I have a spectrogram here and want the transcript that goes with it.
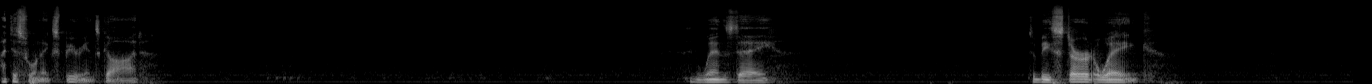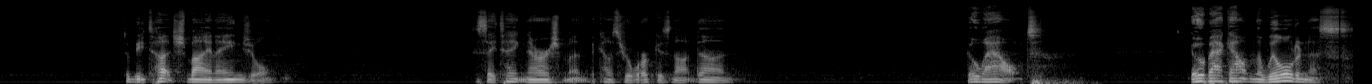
I just want to experience God. And Wednesday to be stirred awake, to be touched by an angel, to say, Take nourishment because your work is not done. Go out. Go back out in the wilderness.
